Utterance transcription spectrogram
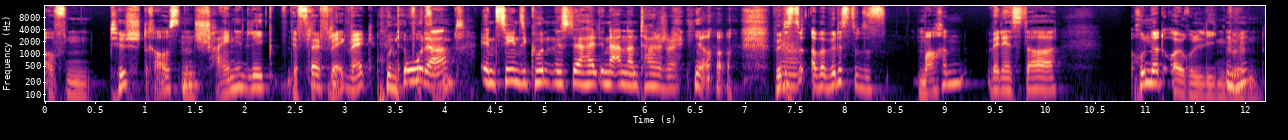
auf einen Tisch draußen einen Schein hinlege, der Der fliegt, fliegt weg. 100%. Oder in 10 Sekunden ist der halt in einer anderen Tasche. Ja. Würdest Ja. du, aber würdest du das machen, wenn jetzt da 100 Euro liegen Mhm. würden?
